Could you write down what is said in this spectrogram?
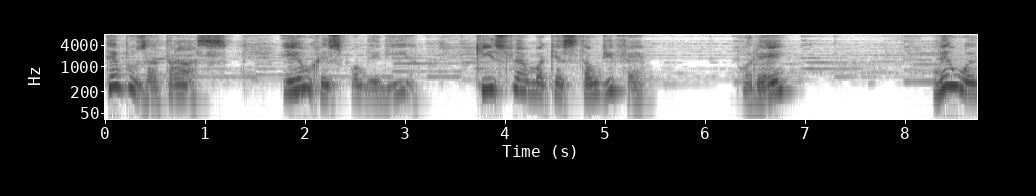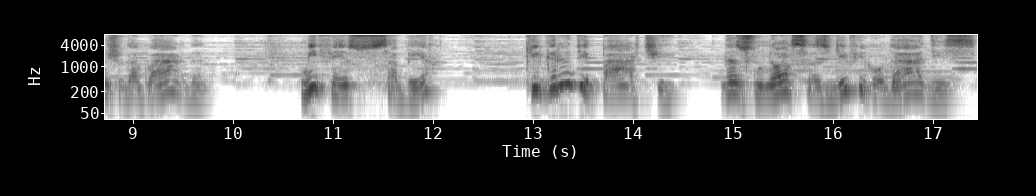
Tempos atrás, eu responderia que isso é uma questão de fé. Porém, meu anjo da guarda me fez saber que grande parte das nossas dificuldades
